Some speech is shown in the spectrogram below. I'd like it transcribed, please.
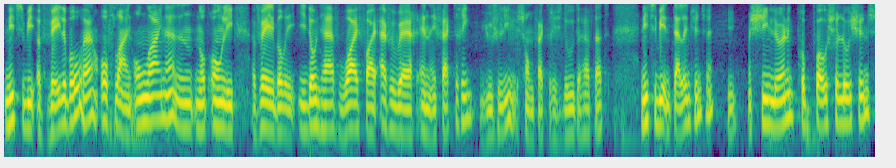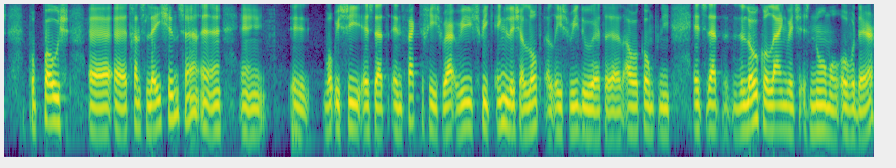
needs to be available, huh? offline, online, huh? not only available. You don't have Wi-Fi everywhere in a factory. Usually, some factories do to have that. Needs to be intelligent, huh? machine learning, propose solutions, propose uh, uh, translations. Uh, uh, what we see is that in factories where we speak English a lot, at least we do it at our company, it's that the local language is normal over there.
